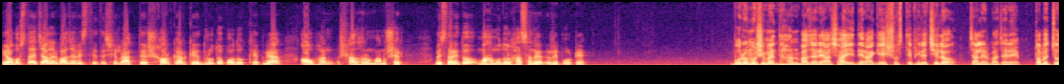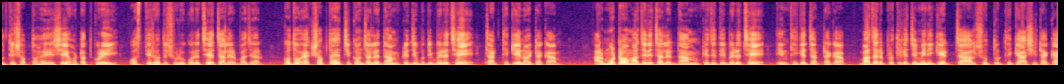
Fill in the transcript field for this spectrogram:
এই অবস্থায় চালের বাজার স্থিতিশীল রাখতে সরকারকে দ্রুত পদক্ষেপ নেয়ার আহ্বান সাধারণ মানুষের। বিস্তারিত মাহমুদুল হাসানের রিপোর্টে। বড় মৌসুমে ধান বাজারে আসায় এদের আগে স্বস্তি ফিরেছিল চালের বাজারে। তবে চলতি সপ্তাহে এসে হঠাৎ করেই অস্থির হতে শুরু করেছে চালের বাজার। গত এক সপ্তাহে চিকন চালের দাম কেজি প্রতি বেড়েছে চার থেকে নয় টাকা। আর মোটা মাঝারি চালের দাম কেজিতে বেড়েছে তিন থেকে চার টাকা। বাজারে প্রতি কেজি মিনিকেট চাল সত্তর থেকে আশি টাকা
